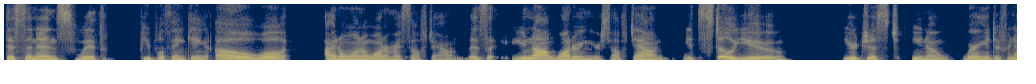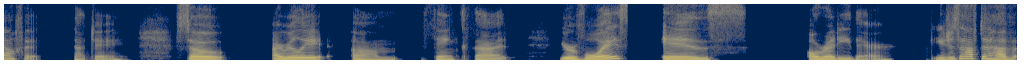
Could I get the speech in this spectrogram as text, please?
dissonance with people thinking, oh, well, I don't want to water myself down. It's you're not watering yourself down. It's still you. You're just, you know, wearing a different outfit that day. So I really um, think that your voice is already there. You just have to have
